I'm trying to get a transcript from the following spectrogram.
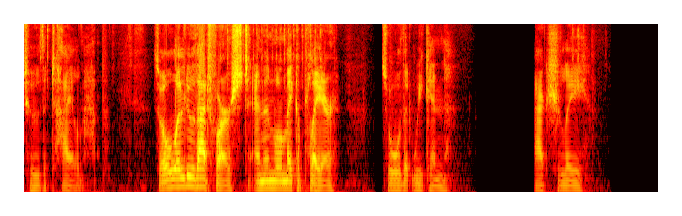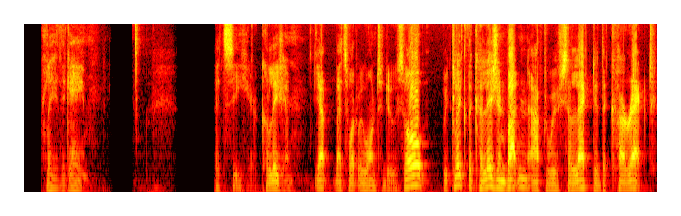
to the tile map. So we'll do that first, and then we'll make a player so that we can actually play the game. Let's see here. Collision. Yep, that's what we want to do. So we click the collision button after we've selected the correct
